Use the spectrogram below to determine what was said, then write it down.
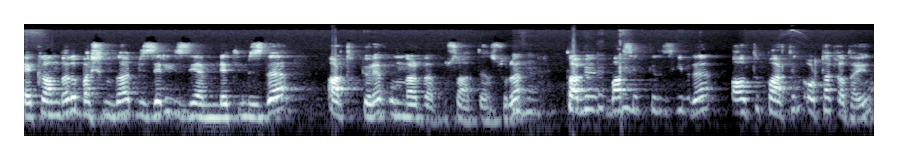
Ekranları başında bizleri izleyen milletimizde artık görev bunlarda bu saatten sonra. Tabii bahsettiğiniz gibi de altı partinin ortak adayı.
